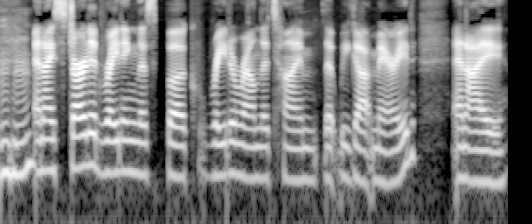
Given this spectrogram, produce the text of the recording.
Mm-hmm. And I started writing this book right around the time that we got married and I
